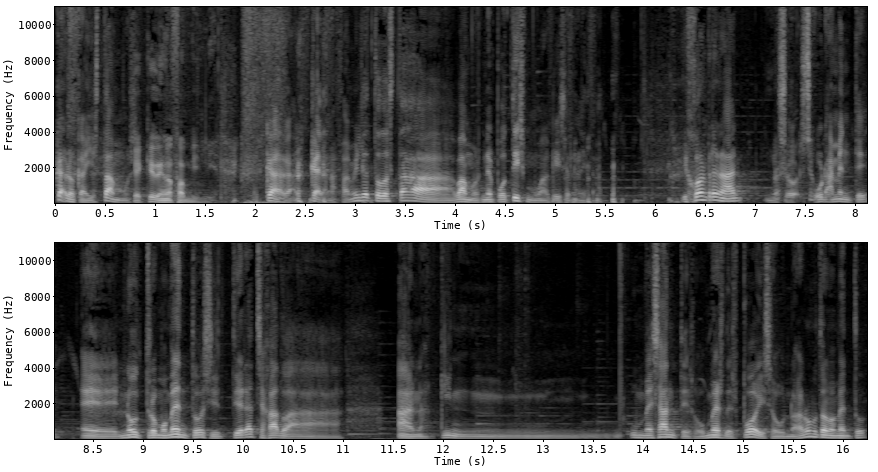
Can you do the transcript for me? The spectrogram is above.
Claro que aí estamos. Que quede na familia. Cada, cada na familia todo está, vamos, nepotismo aquí se realiza. E Juan Renan, no sé, seguramente, eh, noutro momento, se si tiera chegado a, a Anakin un mes antes ou un mes despois ou en algún outro momento,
